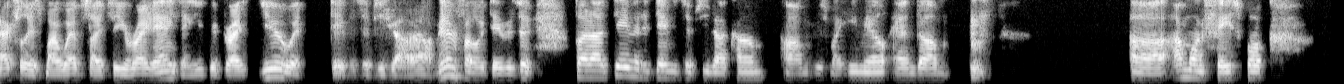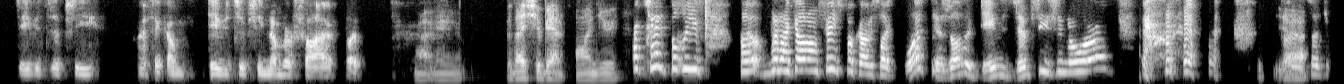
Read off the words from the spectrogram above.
actually it's my website so you write anything. You could write you at davidzipse.com info at davidzipse but uh, david at davidzipse.com um, is my email and um, uh, i'm on facebook david zipse i think i'm david zipse number five but right but they should be able to find you. I can't believe uh, when i got on facebook i was like what? There's other david zipses in the world? Yeah. it's such a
